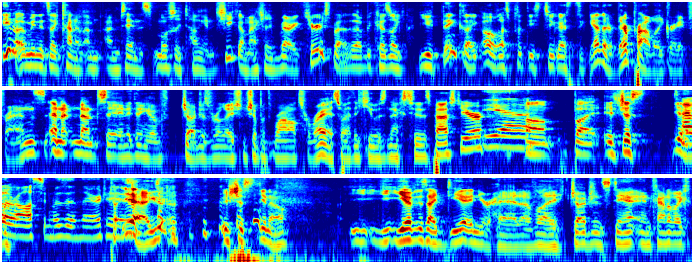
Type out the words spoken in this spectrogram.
you know, I mean, it's like kind of. I'm, I'm saying this mostly tongue in cheek. I'm actually very curious about it though, because like you think like, oh, let's put these two guys together. They're probably great friends, and not to say anything of Judge's relationship with Ronald Torreyes, so I think he was next to this past year. Yeah. Um, but it's just you know, Tyler Austin was in there too. yeah, exa- it's just you know. y- You have this idea in your head of like Judge and Stanton kind of like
